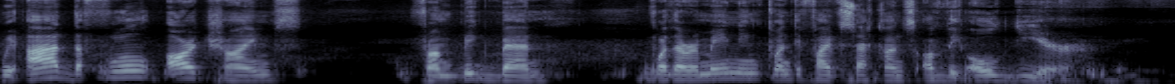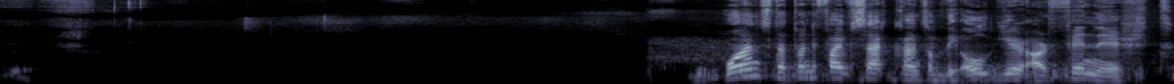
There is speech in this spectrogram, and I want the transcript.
We add the full hour chimes from Big Ben for the remaining 25 seconds of the old year. Once the 25 seconds of the old year are finished,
